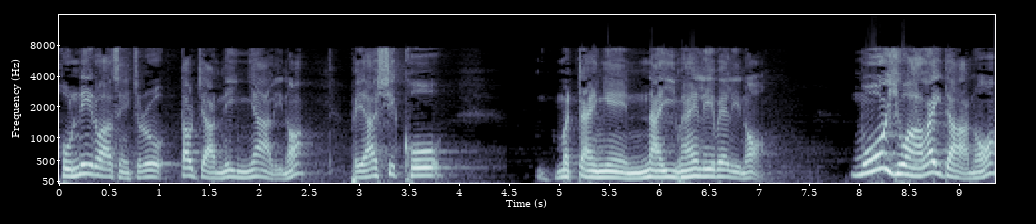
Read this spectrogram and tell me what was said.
ဟိုနေ့တော့ဆိုရင်ကျွန်တော်တို့တောက်ကြနေညလीနော်ဖះရှိခိုးမတိုင်ခင်နိုင်ပိုင်းလေးပဲလीနော်မိုးရွာလိုက်တာနော်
